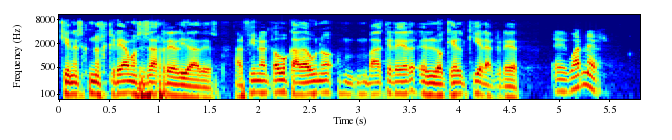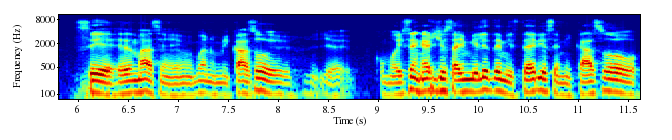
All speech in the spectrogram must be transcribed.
quienes nos creamos esas realidades? Al fin y al cabo, cada uno va a creer en lo que él quiera creer. Eh, Warner. Sí, es más, eh, bueno, en mi caso, como dicen ellos, hay miles de misterios. En mi caso,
